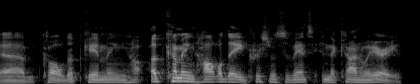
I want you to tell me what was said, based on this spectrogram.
um, called upcoming upcoming holiday and Christmas events in the Conway area.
